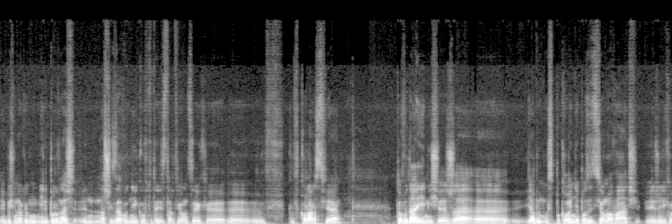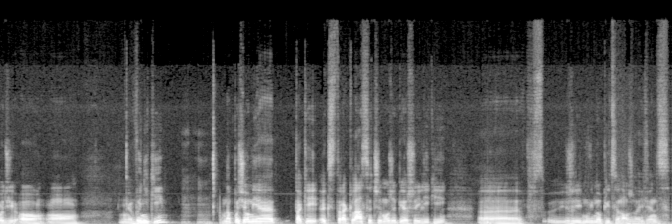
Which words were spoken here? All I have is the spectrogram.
e, jakbyśmy na przykład mieli porównać naszych zawodników tutaj startujących e, e, w, w kolarstwie, to wydaje mi się, że e, ja bym mógł spokojnie pozycjonować, jeżeli chodzi o, o wyniki na poziomie takiej ekstraklasy, czy może pierwszej ligi, e, jeżeli mówimy o piłce nożnej. Więc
